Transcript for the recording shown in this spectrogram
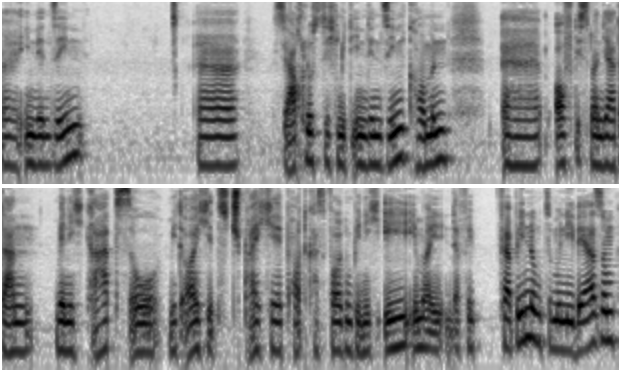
äh, in den Sinn. Äh, ist ja auch lustig mit in den Sinn kommen. Äh, oft ist man ja dann, wenn ich gerade so mit euch jetzt spreche, Podcast-Folgen, bin ich eh immer in der Verbindung zum Universum.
